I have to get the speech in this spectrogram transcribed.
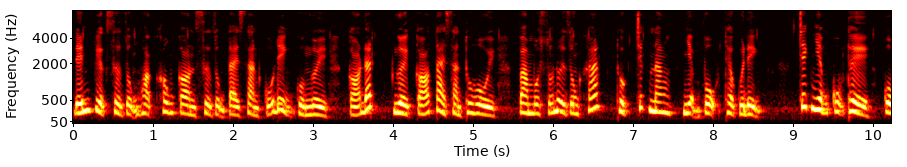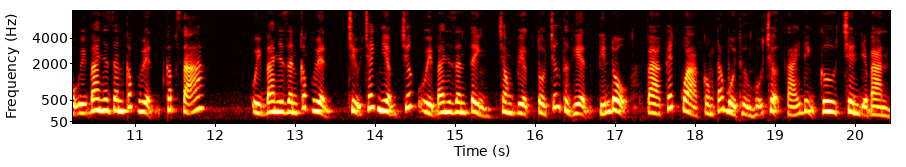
đến việc sử dụng hoặc không còn sử dụng tài sản cố định của người có đất, người có tài sản thu hồi và một số nội dung khác thuộc chức năng, nhiệm vụ theo quy định. Trách nhiệm cụ thể của Ủy ban nhân dân cấp huyện, cấp xã Ủy ban nhân dân cấp huyện chịu trách nhiệm trước Ủy ban nhân dân tỉnh trong việc tổ chức thực hiện tiến độ và kết quả công tác bồi thường hỗ trợ tái định cư trên địa bàn,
